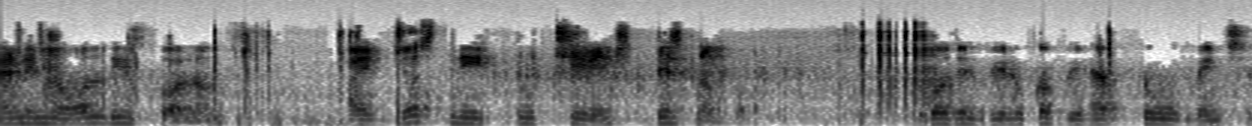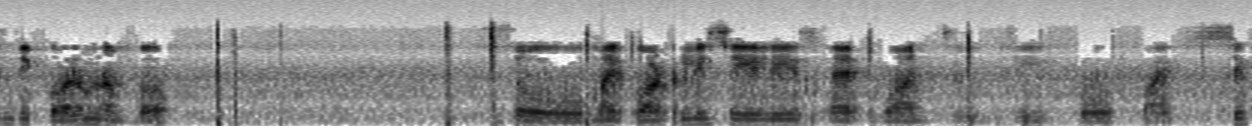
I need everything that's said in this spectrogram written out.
and in all these columns I just need to change this number. Because in VLOOKUP we have to mention the column number. So my quarterly sale is at 1 2 3 4 5 6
